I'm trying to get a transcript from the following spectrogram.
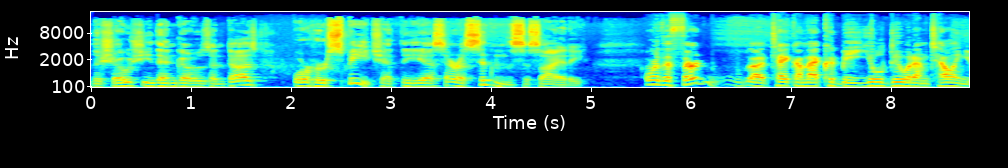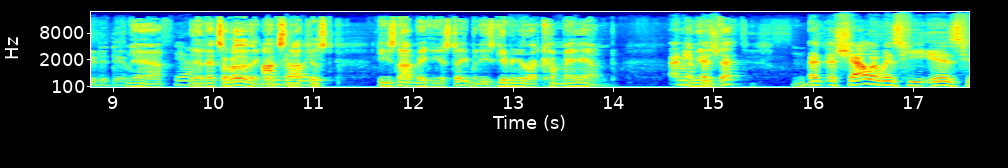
the show she then goes and does, or her speech at the uh, Sarah Siddons Society? or the third uh, take on that could be, You'll do what I'm telling you to do. Yeah, Yeah. yeah. that's another thing. It's not just he's not making a statement; he's giving her a command. I mean, I mean, as, that as, shallow as he is,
